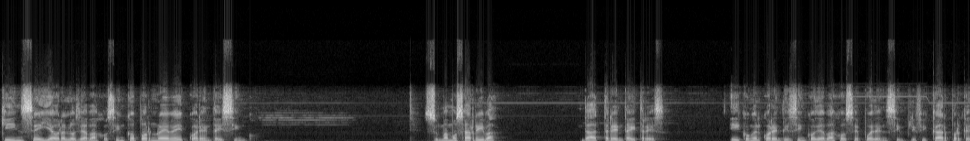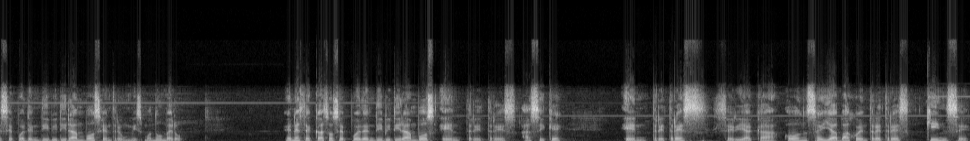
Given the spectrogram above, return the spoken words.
15 y ahora los de abajo, 5 por 9, 45. Sumamos arriba, da 33. Y con el 45 de abajo se pueden simplificar porque se pueden dividir ambos entre un mismo número. En este caso se pueden dividir ambos entre 3, así que entre 3 sería acá 11 y abajo entre 3 15.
